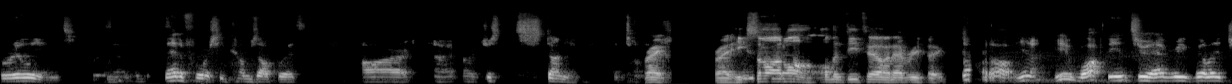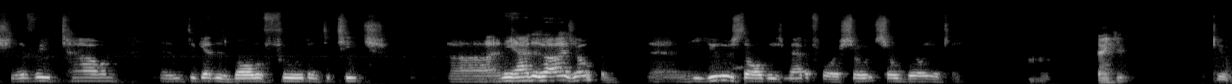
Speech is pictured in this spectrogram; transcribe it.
brilliant. You know, metaphors he comes up with are uh, are just stunning. Right, right. He saw it all, all the detail and everything. Saw it all. You know, he walked into every village, every town, and to get his bowl of food and to teach. Uh, and he had his eyes open, and he used all these metaphors so so brilliantly. Thank you. Thank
